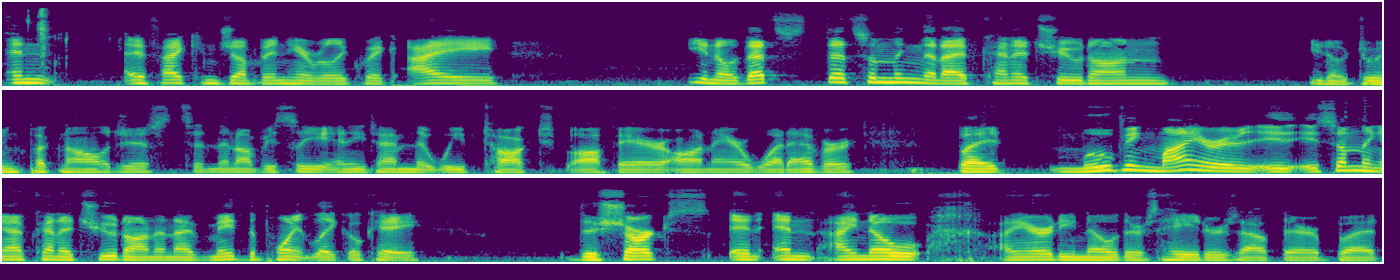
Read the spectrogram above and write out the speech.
And if I can jump in here really quick, I, you know, that's that's something that I've kind of chewed on, you know, doing pucknologists, and then obviously anytime that we've talked off air, on air, whatever. But moving Meier is, is something I've kind of chewed on, and I've made the point like, okay, the Sharks, and and I know, I already know there's haters out there, but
